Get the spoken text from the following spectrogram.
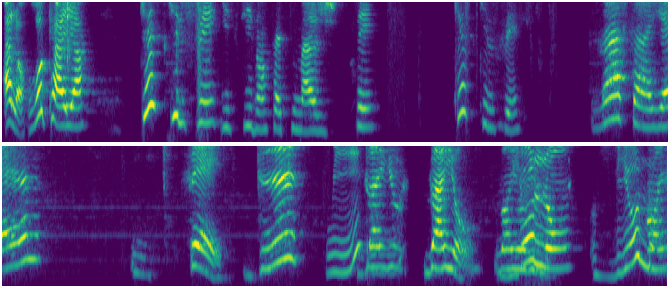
Alors, Rokaya, qu'est-ce qu'il fait ici dans cette image C? Qu'est-ce qu'il fait? Raphaël fait deux Oui. vaillons. Vaillons. Violon. Violon.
